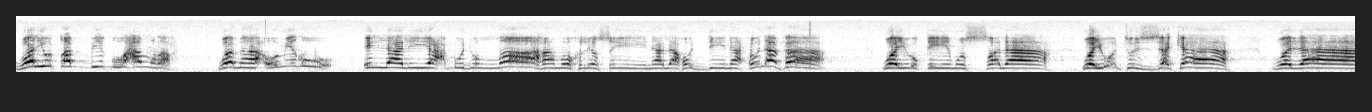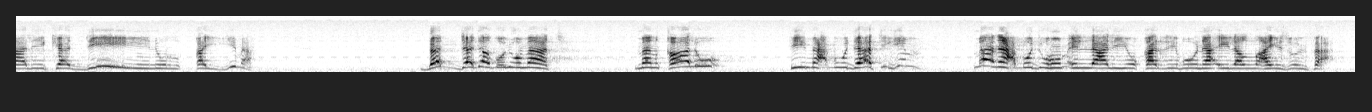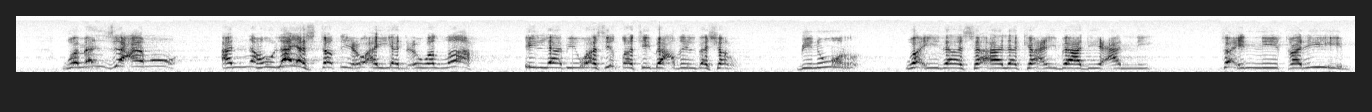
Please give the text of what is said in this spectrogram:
وليطبقوا أمره وما أمروا إلا ليعبدوا الله مخلصين له الدين حنفا ويقيموا الصلاة ويؤتوا الزكاة وذلك الدين القيمة بدد ظلمات من قالوا في معبوداتهم ما نعبدهم إلا ليقربونا إلى الله زلفى. ومن زعموا أنه لا يستطيع أن يدعو الله إلا بواسطة بعض البشر بنور وإذا سألك عبادي عني فإني قريب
